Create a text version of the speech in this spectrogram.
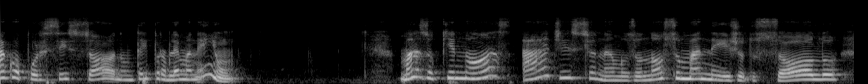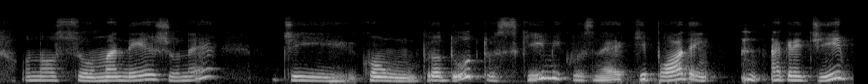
água por si só não tem problema nenhum. Mas o que nós adicionamos, o nosso manejo do solo, o nosso manejo, né, de com produtos químicos, né, que podem agredir,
